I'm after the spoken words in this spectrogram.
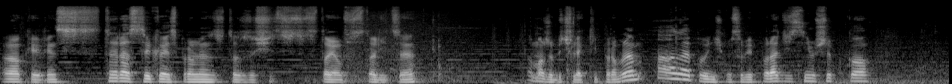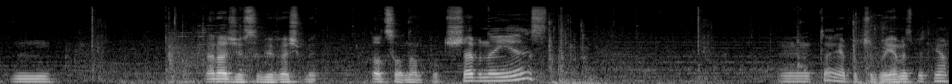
Okej, okay, więc teraz tylko jest problem, że to, że stoją w stolicy. To może być lekki problem, ale powinniśmy sobie poradzić z nim szybko. Mm. Na razie sobie weźmy to, co nam potrzebne jest. Yy, To nie potrzebujemy zbytnio.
